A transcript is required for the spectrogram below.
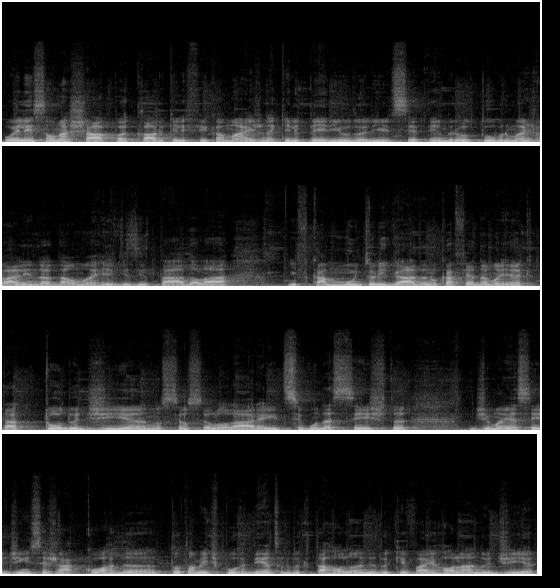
O Eleição na Chapa, claro que ele fica mais naquele período ali de setembro e outubro, mas vale ainda dar uma revisitada lá e ficar muito ligado no café da manhã que está todo dia no seu celular aí de segunda a sexta. De manhã cedinho você já acorda totalmente por dentro do que está rolando e do que vai rolar no dia.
